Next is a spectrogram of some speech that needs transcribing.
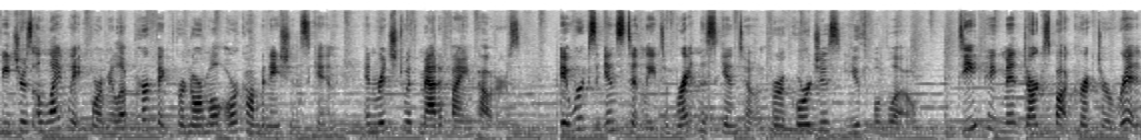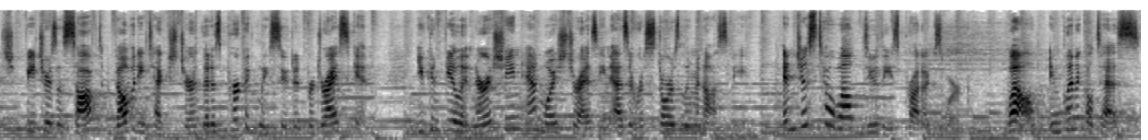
features a lightweight formula perfect for normal or combination skin, enriched with mattifying powders. It works instantly to brighten the skin tone for a gorgeous, youthful glow. D-Pigment Dark Spot Corrector Rich features a soft, velvety texture that is perfectly suited for dry skin. You can feel it nourishing and moisturizing as it restores luminosity. And just how well do these products work? Well, in clinical tests,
